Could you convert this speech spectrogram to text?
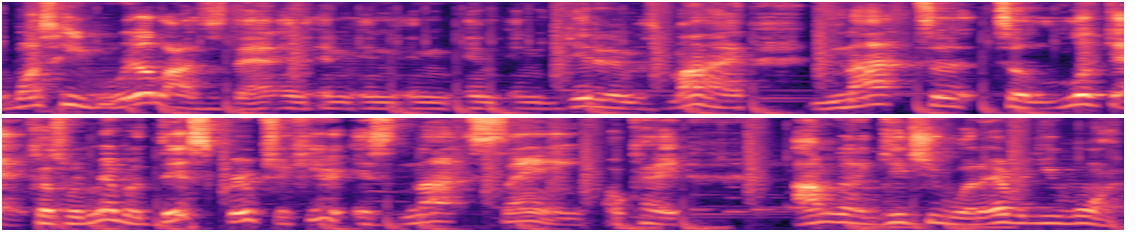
once he realizes that and and and, and, and get it in his mind not to to look at because remember this scripture here is not saying okay i'm gonna get you whatever you want.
